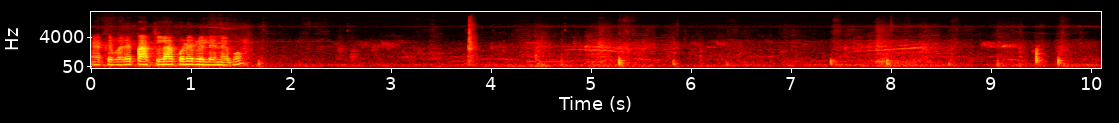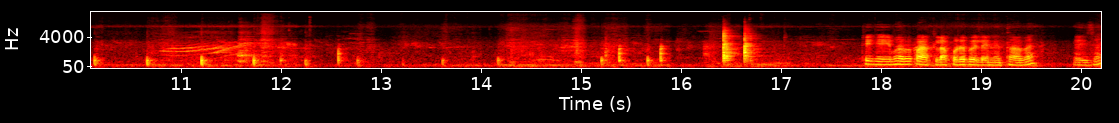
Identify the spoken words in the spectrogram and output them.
একেবারে পাতলা করে বেলে নেব। ঠিক এইভাবে পাতলা করে বেলে নিতে হবে। এই যে।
